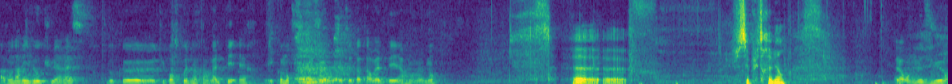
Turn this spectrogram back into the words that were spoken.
Avant d'arriver au QRS, donc, euh, tu penses quoi de l'intervalle PR Et comment tu mesures en fait, cet intervalle PR normalement? Euh, je sais plus très bien. Alors on mesure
